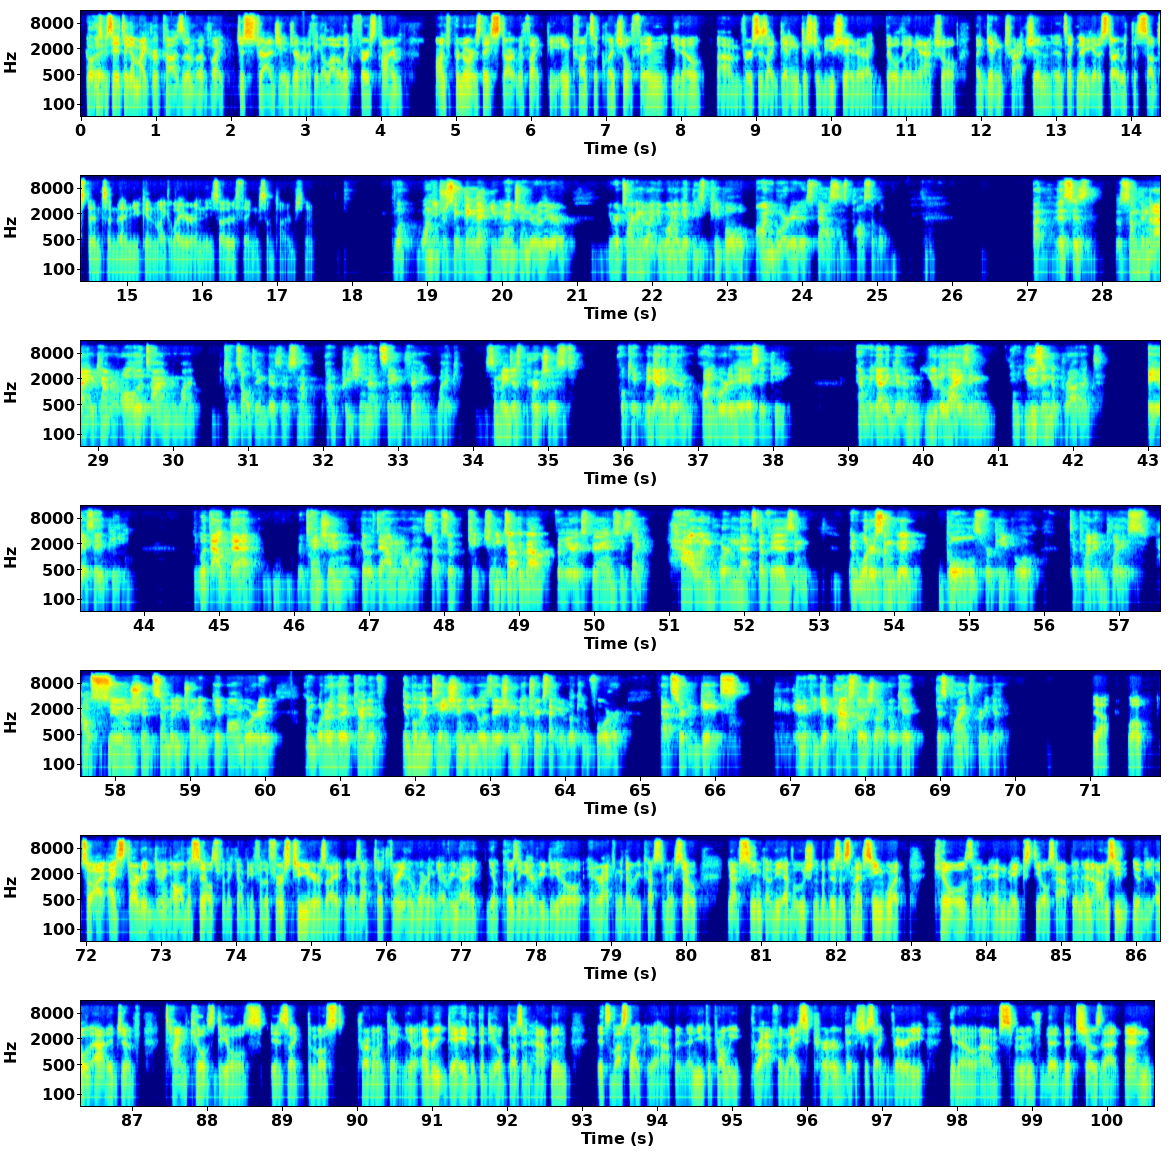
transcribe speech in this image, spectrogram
Go I was gonna say it's like a microcosm of like just strategy in general. I think a lot of like first time entrepreneurs they start with like the inconsequential thing you know um, versus like getting distribution or like building an actual like getting traction. And it's like no you got to start with the substance and then you can like layer in these other things sometimes you know? one, one interesting thing that you mentioned earlier you were talking about you want to get these people onboarded as fast as possible. But this is something that i encounter all the time in my consulting business and i'm i'm preaching that same thing. Like somebody just purchased okay we got to get them onboarded asap and we got to get them utilizing and using the product asap without that retention goes down and all that stuff. So can, can you talk about from your experience just like how important that stuff is and and what are some good goals for people to put in place? How soon should somebody try to get onboarded? And what are the kind of implementation utilization metrics that you're looking for at certain gates. And if you get past those you're like okay this client's pretty good. Yeah. Well so I, I started doing all the sales for the company. For the first two years i you know, was up till three in the morning every night you know closing every deal interacting with every customer. So you know i've seen kind of the evolution of the business and i've seen what kills and and makes deals happen. And obviously you know the old adage of time kills deals is like the most prevalent thing. You know, every day that the deal doesn't happen, it's less likely to happen. And you could probably graph a nice curve that is just like very, you know, um, smooth that that shows that. And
